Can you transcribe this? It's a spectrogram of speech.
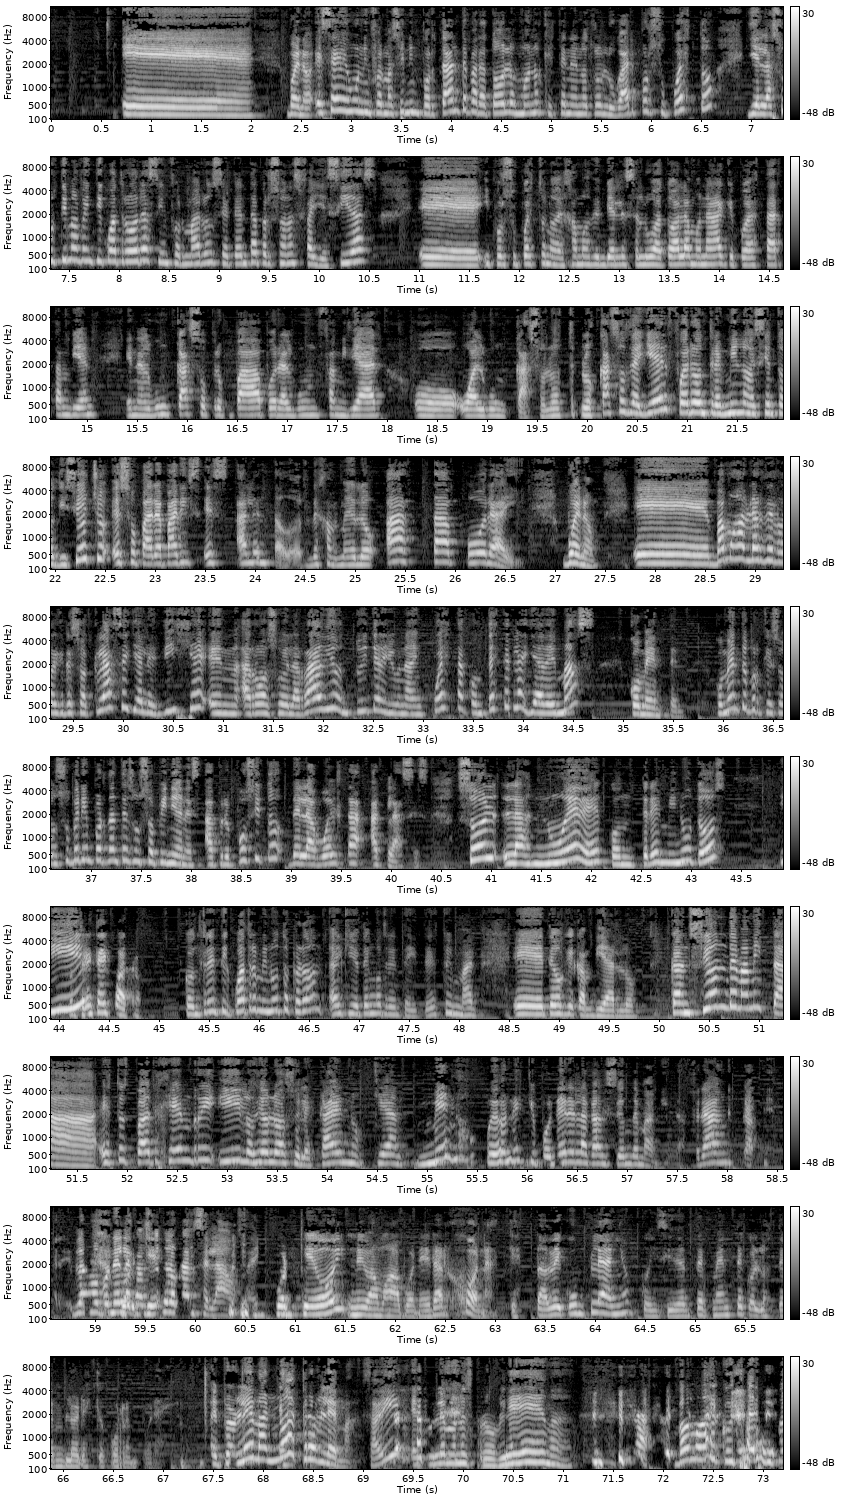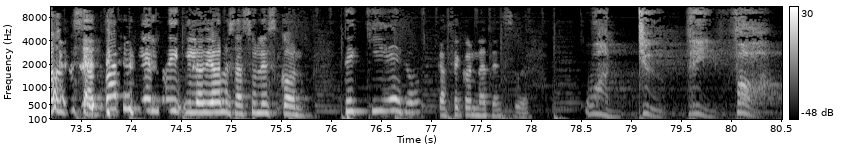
Eh, bueno, esa es una información importante para todos los monos que estén en otro lugar, por supuesto. Y en las últimas 24 horas se informaron 70 personas fallecidas. Eh, y por supuesto, no dejamos de enviarle saludo a toda la monada que pueda estar también en algún caso preocupada por algún familiar o, algún caso. Los, los, casos de ayer fueron 3.918. Eso para París es alentador. Déjamelo hasta por ahí. Bueno, eh, vamos a hablar del regreso a clase, ya les dije, en arroba sube la radio, en Twitter hay una encuesta, contéstenla y además comenten. Comenten porque son súper importantes sus opiniones a propósito de la vuelta a clases. Son las nueve con tres minutos y... Con 34 con 34 minutos, perdón, ay que yo tengo 33, estoy mal, eh, tengo que cambiarlo. Canción de mamita, esto es Pat Henry y los Diablos Azules, caen, nos quedan menos hueones que poner en la canción de mamita, francamente. Vamos a poner la canción de los cancelados. Porque hoy no íbamos a poner Arjona, que está de cumpleaños, coincidentemente con los temblores que ocurren por ahí. El problema no es problema, ¿sabéis? El problema no es problema. vamos a escuchar entonces a Pat Henry y los Diablos Azules con Te quiero, café con Natensuel. One, two, three, four.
